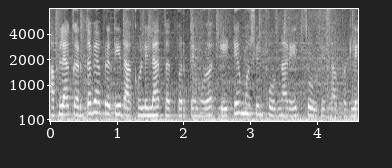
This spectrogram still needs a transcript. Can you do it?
आपल्या कर्तव्याप्रती दाखवलेल्या तत्परतेमुळे एटीएम मशीन फोडणारे चोरटे सापडले.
